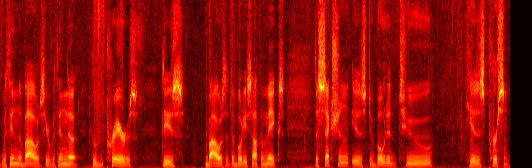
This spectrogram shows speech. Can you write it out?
within the vows here, within the, the, the prayers, these vows that the Bodhisattva makes. The section is devoted to his person.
